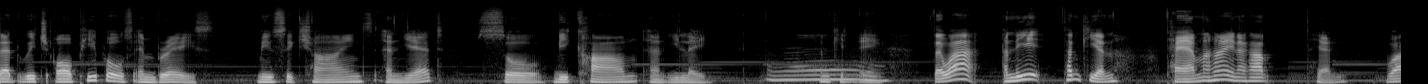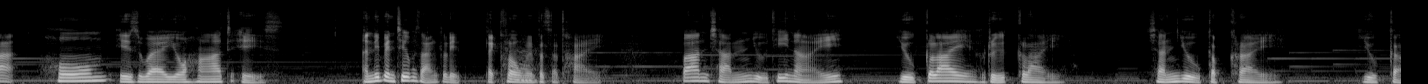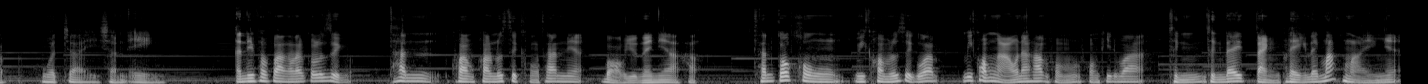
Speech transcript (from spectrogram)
that which all peoples embrace music shines and yet so be calm and elate โอ้ท่านเขียนเอง แต่ว่าอันนี้ท่านเขียน แถมมาให้นะครับเขียนว่า home is where your heart is อันนี้เป็นชื่อภาษาอังกฤษ แต่โครงเป็นภาษาไทย บ้านฉันอยู่ที่ไหน อยู่ใกล้หรือไกล ฉันอยู่กับใคร อยู่กับหัวใจฉันเอง อันนี้พอฟังแล้วก็รู้สึกท่านความความรู้สึกของท่านเนี่ยบอกอยู่ในนี้ครับ ท่านก็คงมีความรู้สึกว่ามีความเหงานะครับ ผมผมคิดว่า ถึงถึงได้แต่งเพลงได้มากมายอย่างเงี้ย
